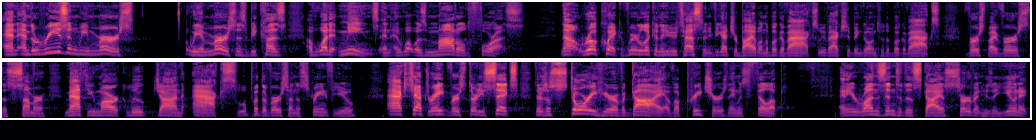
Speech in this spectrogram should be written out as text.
And, and the reason we immerse, we immerse is because of what it means and, and what was modeled for us. Now, real quick, if we were to look in the New Testament, if you got your Bible in the book of Acts, we've actually been going through the book of Acts verse by verse this summer. Matthew, Mark, Luke, John, Acts. We'll put the verse on the screen for you. Acts chapter 8, verse 36, there's a story here of a guy, of a preacher. His name is Philip. And he runs into this guy, a servant who's a eunuch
